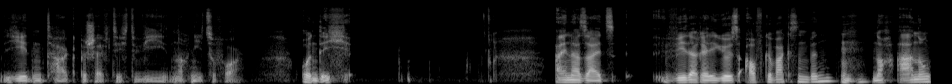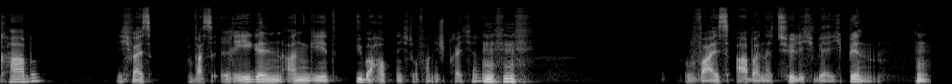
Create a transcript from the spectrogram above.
jeden Tag beschäftigt, wie noch nie zuvor. Und ich einerseits weder religiös aufgewachsen bin, noch Ahnung habe. Ich weiß, was Regeln angeht, überhaupt nicht, wovon ich spreche. Weiß aber natürlich, wer ich bin. Hm.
